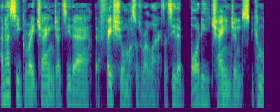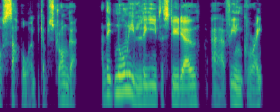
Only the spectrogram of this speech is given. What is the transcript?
And I'd see great change. I'd see their, their facial muscles relax. I'd see their body change and become more supple and become stronger. And they'd normally leave the studio uh, feeling great.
